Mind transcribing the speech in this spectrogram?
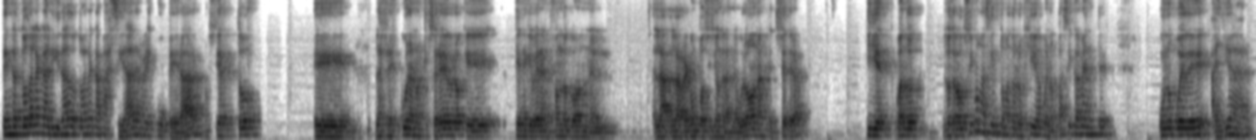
tenga toda la calidad o toda la capacidad de recuperar, ¿no es cierto?, eh, la frescura en nuestro cerebro que tiene que ver en el fondo con el- la, la recomposición de las neuronas, etcétera. Y eh, cuando lo traducimos a sintomatología, bueno, básicamente uno puede hallar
